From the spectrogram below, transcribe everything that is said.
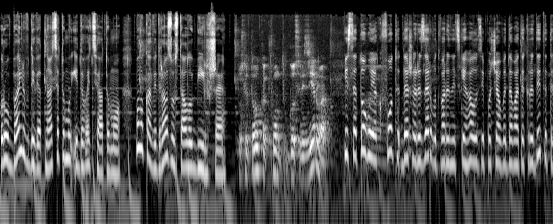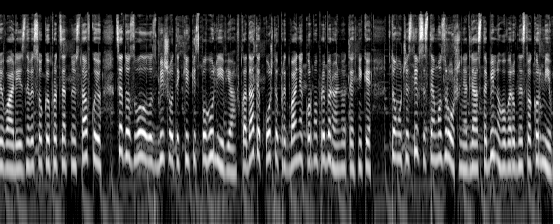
рубель в 19-му і 20-му. Молока відразу стало більше. Після того, як фонд Госрезерва Після того, як фонд Держрезерву тваринницькій галузі почав видавати кредити тривалі із невисокою процентною ставкою, це дозволило збільшувати кількість поголів'я, вкладати кошти в придбання кормоприбиральної техніки, в тому числі в систему зрошення для стабільного виробництва кормів.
